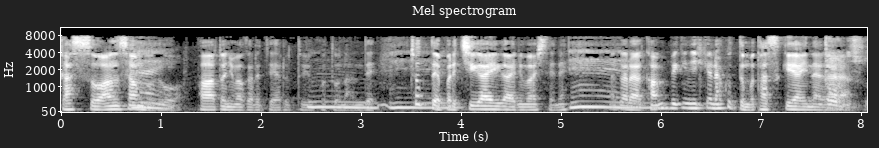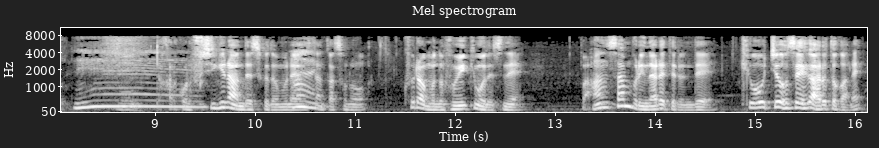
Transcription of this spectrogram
合奏アンサンブルをパートに分かれてやるということなんで、はい、ちょっとやっぱり違いがありましてね、えー、だから完璧に弾けなくても助け合いながら、だからこれ不思議なんですけどもね、はい、なんかそのクラブの雰囲気もですねアンサンブルに慣れてるんで協調性があるとかね。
